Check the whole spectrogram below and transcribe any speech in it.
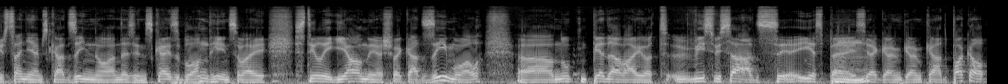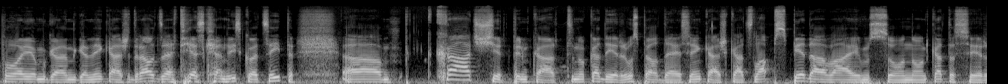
ir saņēmis kādu ziņu no, nezinu, skaistas blondīnas vai stilīga jaunieša vai kāda zīmola, uh, nu, piedāvājot vis visādas iespējas, mm -hmm. ja, gan, gan kādu pakalpojumu, gan, gan vienkārši draudzēties, gan visu ko citu. Uh, kā atšķirt pirmkārt, nu, kad ir uzpeldējis vienkārši kāds labs piedāvājums, un, un kad tas ir,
